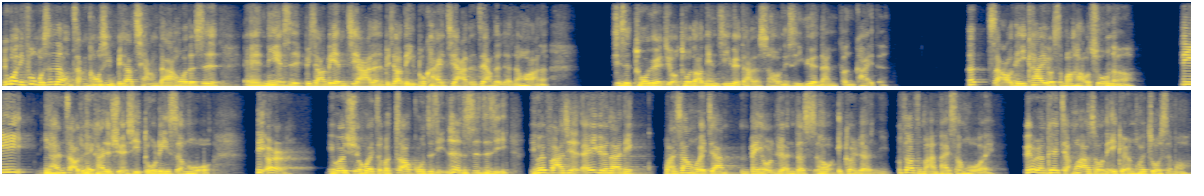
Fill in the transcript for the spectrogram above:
如果你父母是那种掌控性比较强的，或者是诶你也是比较恋家的、比较离不开家的这样的人的话呢，其实拖越久，拖到年纪越大的时候，你是越难分开的。那早离开有什么好处呢？第一，你很早就可以开始学习独立生活；第二，你会学会怎么照顾自己，认识自己。你会发现，哎，原来你晚上回家没有人的时候，一个人你不知道怎么安排生活。哎，没有人可以讲话的时候，你一个人会做什么？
